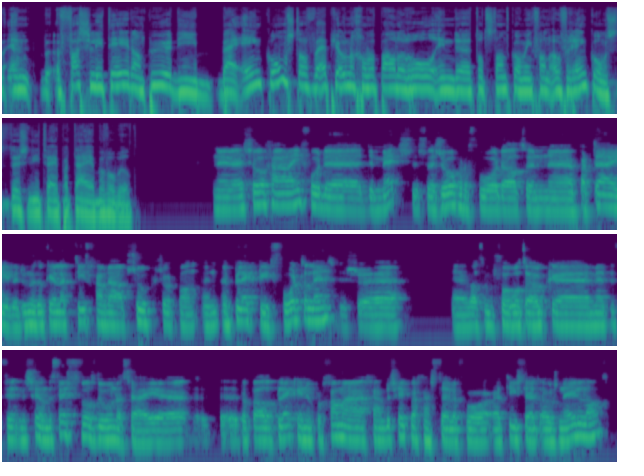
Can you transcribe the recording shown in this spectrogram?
en faciliteer je dan puur die bijeenkomst, of heb je ook nog een bepaalde rol in de totstandkoming van overeenkomsten tussen die twee partijen bijvoorbeeld? Nee, wij zorgen alleen voor de, de match. Dus wij zorgen ervoor dat een partij, we doen het ook heel actief, gaan we daar op zoek, een soort van een, een plek biedt voor talent. Dus uh, wat we bijvoorbeeld ook uh, met verschillende festivals doen, dat zij uh, bepaalde plekken in hun programma gaan beschikbaar gaan stellen voor artiesten uit Oost-Nederland.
